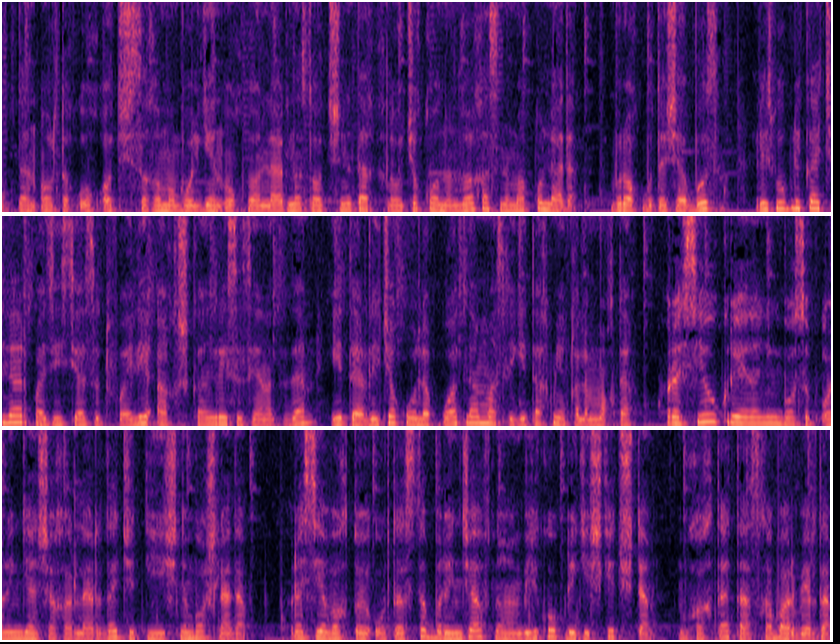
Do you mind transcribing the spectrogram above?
o'qdan ortiq o'q otish sig'imi bo'lgan o'qdonlarni sotishni taqiqlovchi qonun loyihasini ma'qulladi. Biroq bu tashabbus respublikachilar pozitsiyasi tufayli aqsh kongressi senatida yetarlicha qo'llab-quvvatlanmasligi taxmin qilinmoqda. Rossiya ukrainaning bosib olingan shaharlarida jiddiy ishni boshladi. O'rtasida birinchi avtomobil ko'prigi ishga tushdi bu haqda tass xabar berdi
